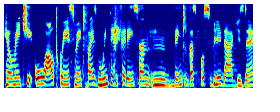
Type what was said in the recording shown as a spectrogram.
realmente o autoconhecimento faz muita diferença dentro das possibilidades, né?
